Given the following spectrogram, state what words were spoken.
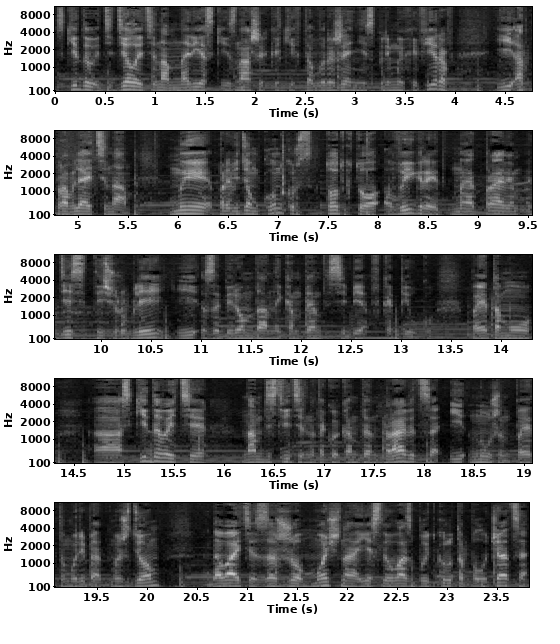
скидывайте, делайте нам нарезки из наших каких-то выражений из прямых эфиров и отправляйте нам. Мы проведем конкурс. Тот, кто выиграет, мы отправим 10 тысяч рублей и заберем данный контент себе в копилку. Поэтому э, скидывайте Нам действительно такой контент нравится и нужен. Поэтому, ребят, мы ждем. Давайте зажжем мощно. Если у вас будет круто получаться,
